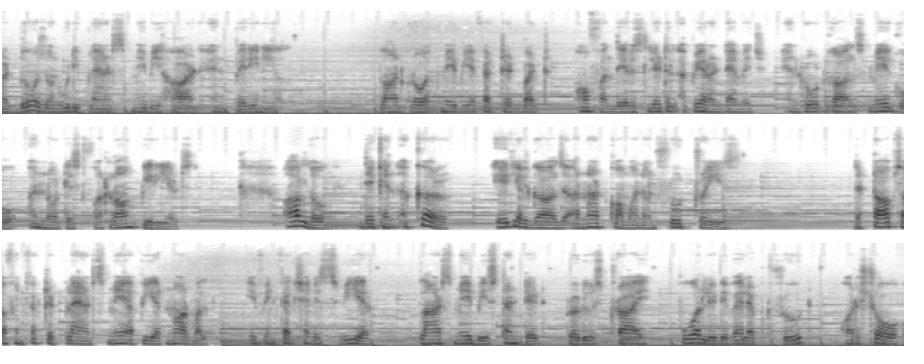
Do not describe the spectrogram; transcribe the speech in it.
but those on woody plants may be hard and perennial. Plant growth may be affected, but often there is little apparent damage and root galls may go unnoticed for long periods. Although they can occur, aerial galls are not common on fruit trees. The tops of infected plants may appear normal. If infection is severe, plants may be stunted, produce dry, poorly developed fruit or show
